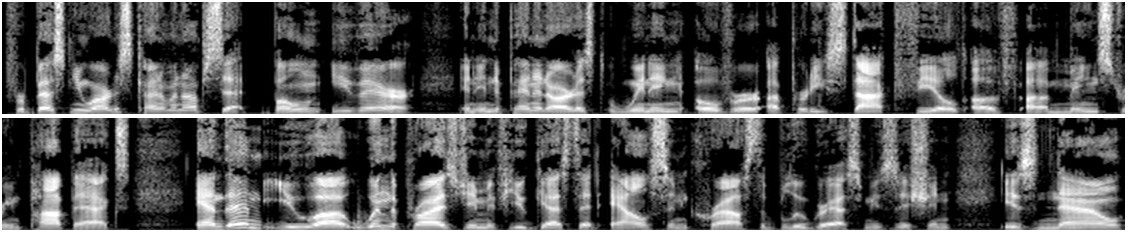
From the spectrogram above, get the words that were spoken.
For Best New Artist, kind of an upset. Bon Iver, an independent artist winning over a pretty stocked field of uh, mainstream pop acts. And then you uh, win the prize, Jim, if you guess that Alison Krauss, the bluegrass musician, is now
